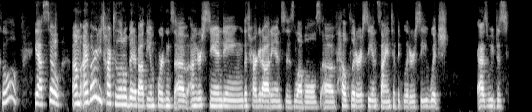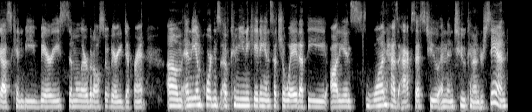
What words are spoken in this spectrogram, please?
Cool. Yeah, so um, I've already talked a little bit about the importance of understanding the target audience's levels of health literacy and scientific literacy, which, as we've discussed, can be very similar but also very different. Um, and the importance of communicating in such a way that the audience, one, has access to, and then two, can understand.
